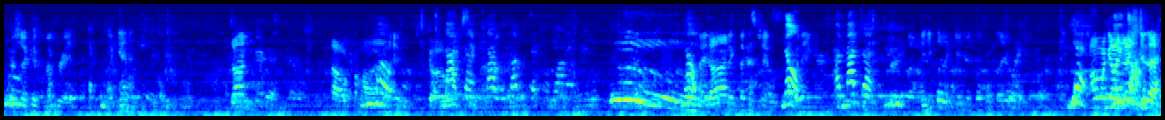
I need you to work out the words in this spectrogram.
Wish I could remember it again. Done. Oh, come on. No. Just go. Not done. And I will not be done for a while. No. No. I don't think that his chance is No. I'm not done. Did you play the game you're supposed to play? Yes. Oh my god, You're I just do that.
